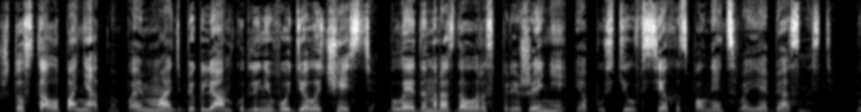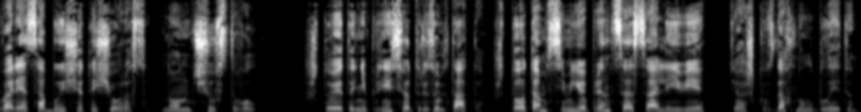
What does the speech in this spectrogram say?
что стало понятно, поймать беглянку для него дело чести. Блейден раздал распоряжение и отпустил всех исполнять свои обязанности. Дворец обыщет еще раз, но он чувствовал, что это не принесет результата. Что там с семьей принцессы Оливии? Тяжко вздохнул Блейден,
